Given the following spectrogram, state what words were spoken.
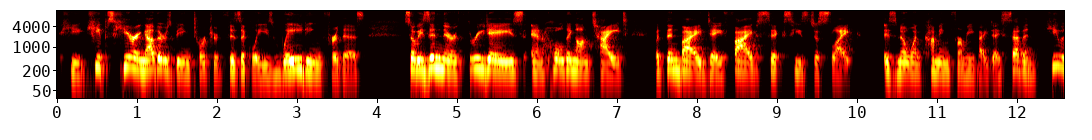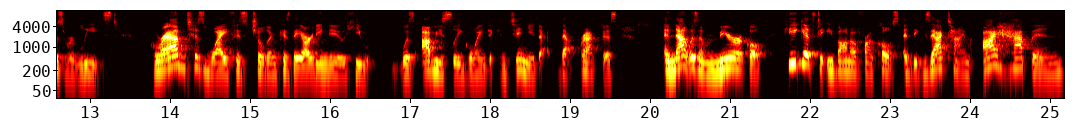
He keeps hearing others being tortured physically. He's waiting for this. So he's in there three days and holding on tight. But then by day five, six, he's just like, is no one coming for me? By day seven, he was released, grabbed his wife, his children, because they already knew he was obviously going to continue that, that practice. And that was a miracle. He gets to Ivano-Frankivsk at the exact time I happen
